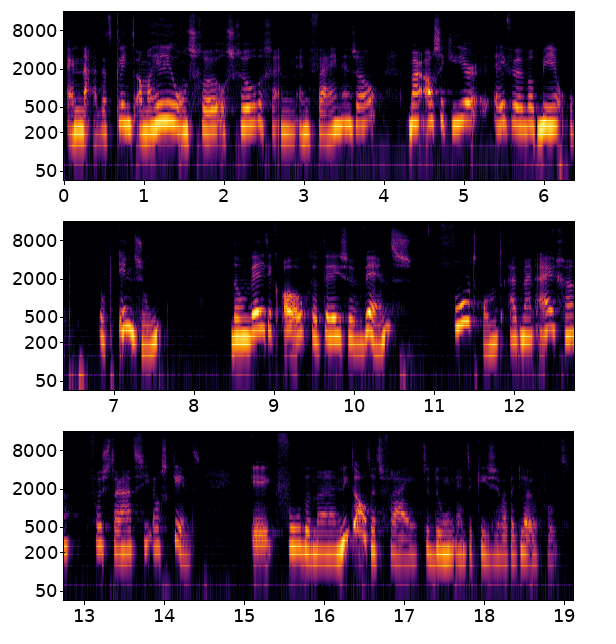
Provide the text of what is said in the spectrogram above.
En nou, dat klinkt allemaal heel onschuldig en, en fijn en zo. Maar als ik hier even wat meer op, op inzoom, dan weet ik ook dat deze wens voortkomt uit mijn eigen frustratie als kind. Ik voelde me niet altijd vrij te doen en te kiezen wat ik leuk vond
